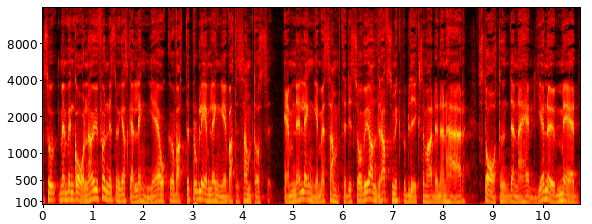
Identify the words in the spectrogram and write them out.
så, men bengalerna har ju funnits nu ganska länge och har varit ett problem länge, varit ett samtalsämne länge. Men samtidigt så har vi ju aldrig haft så mycket publik som vi hade den här starten denna helgen nu med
